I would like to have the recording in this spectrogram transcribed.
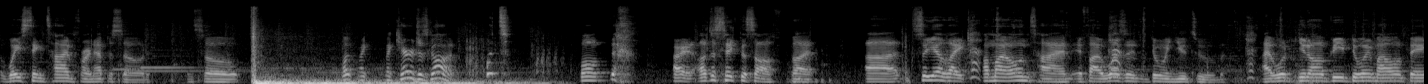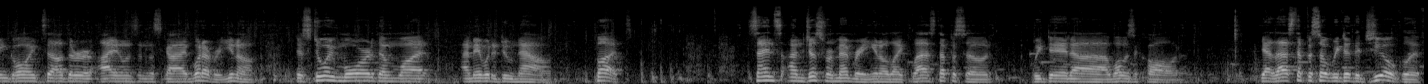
wasting time for an episode. And so What? My, my carriage is gone. What? Well, alright, I'll just take this off, but... Uh, so yeah, like, on my own time, if I wasn't doing YouTube, I would, you know, be doing my own thing, going to other islands in the sky, whatever, you know. Just doing more than what I'm able to do now. But, since I'm just remembering, you know, like, last episode, we did, uh, what was it called? Yeah, last episode we did the geoglyph,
